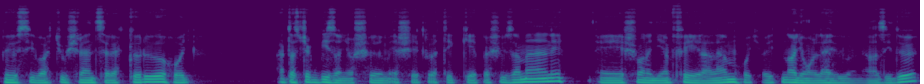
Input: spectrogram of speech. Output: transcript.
hőszivattyús rendszerek körül, hogy hát az csak bizonyos hőmérsékletig képes üzemelni, és van egy ilyen félelem, hogyha itt nagyon lehűlne az idő,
